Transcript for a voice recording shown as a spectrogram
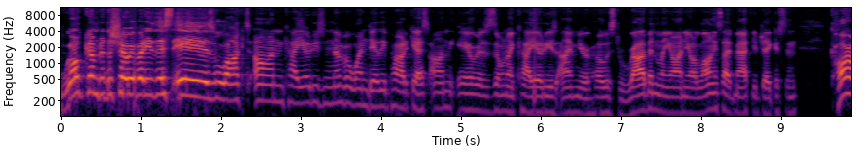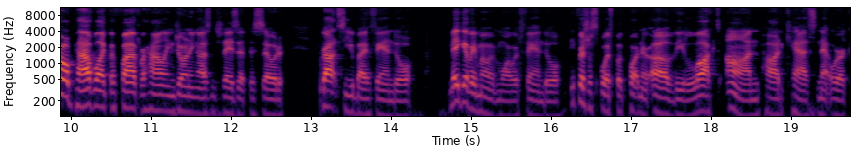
Welcome to the show, everybody. This is Locked On Coyotes, number one daily podcast on the Arizona Coyotes. I'm your host, Robyn Leaño, alongside Matthew Jacobson, Carl Pavlik, the Five for Howling, joining us in today's episode, brought to you by FanDuel. Make every moment more with FanDuel, the official sportsbook partner of the Locked On Podcast Network.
